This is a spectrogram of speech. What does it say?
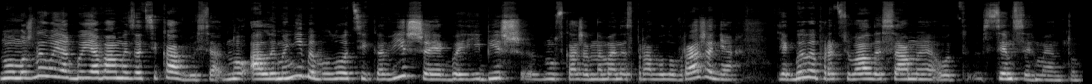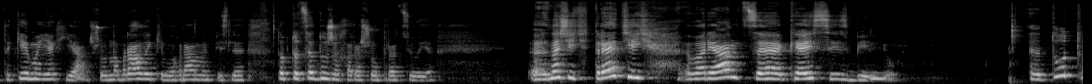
Ну, можливо, якби я вами зацікавлюся. Ну, але мені би було цікавіше, якби і більш, ну, скажімо, на мене справило враження, якби ви працювали саме от з цим сегментом, такими, як я, що набрали кілограми після. Тобто це дуже хорошо працює. Е, Значить, третій варіант це кейси з біллю. Е, Тут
